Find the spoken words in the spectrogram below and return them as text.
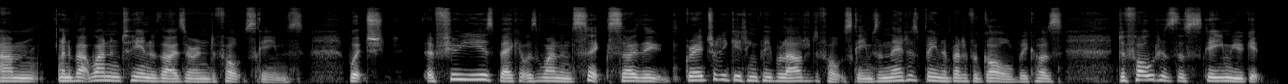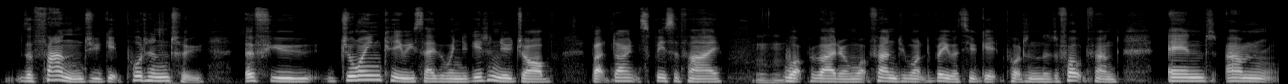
Um, and about one in ten of those are in default schemes, which a few years back it was one in six. So they're gradually getting people out of default schemes, and that has been a bit of a goal because default is the scheme you get, the fund you get put into if you join KiwiSaver when you get a new job, but don't specify what provider and what fund you want to be with, you get put in the default fund. And um,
